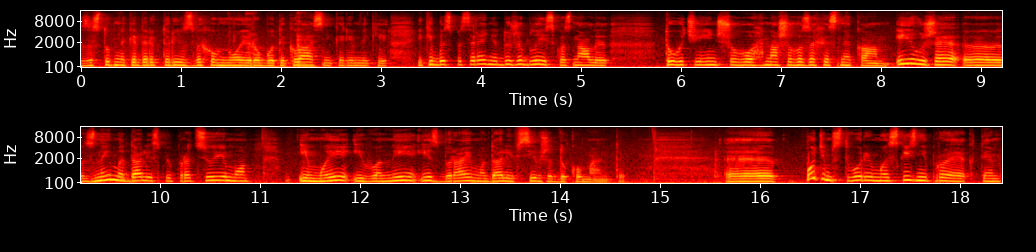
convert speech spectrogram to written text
заступники директорів з виховної роботи, класні керівники, які безпосередньо дуже близько знали того чи іншого нашого захисника. І вже е, з ними далі співпрацюємо і ми, і вони, і збираємо далі всі вже документи. Е, Потім створюємо ескізні проекти.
